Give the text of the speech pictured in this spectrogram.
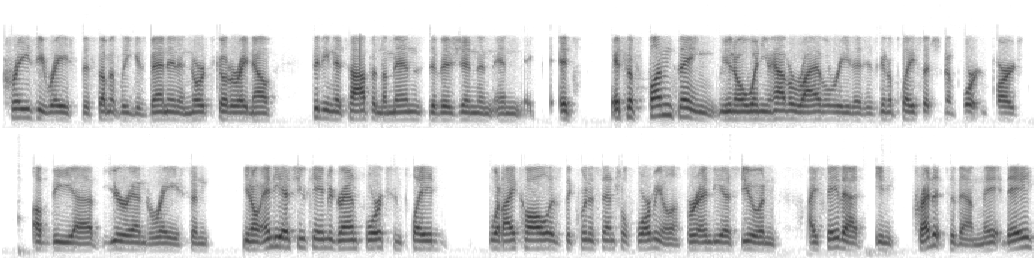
crazy race the Summit League has been in, and North Dakota right now sitting atop in the men's division, and and it's it's a fun thing, you know, when you have a rivalry that is going to play such an important part of the uh, year-end race. And you know, NDSU came to Grand Forks and played what I call is the quintessential formula for NDSU, and I say that in credit to them. They they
